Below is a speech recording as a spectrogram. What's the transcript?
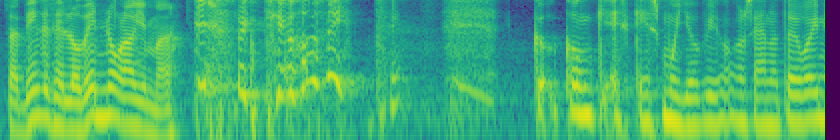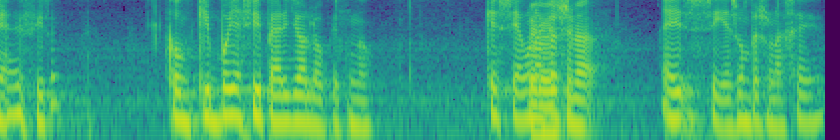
O sea, tiene que ser, lo ves no con alguien más. Efectivamente. Con, con es que es muy obvio, o sea, no te voy ni a decir. ¿Con quién voy a shipear yo a López? No. Que sea una persona. una. Eh, sí, es un personaje.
